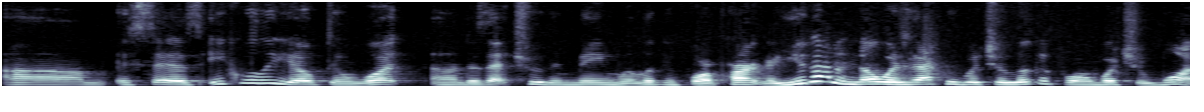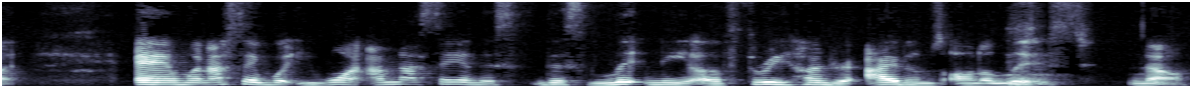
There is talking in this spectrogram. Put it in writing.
um, it says equally yoked and what uh, does that truly mean when looking for a partner you got to know exactly what you're looking for and what you want and when I say what you want, I'm not saying this this litany of 300 items on a mm. list. Mm. No.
